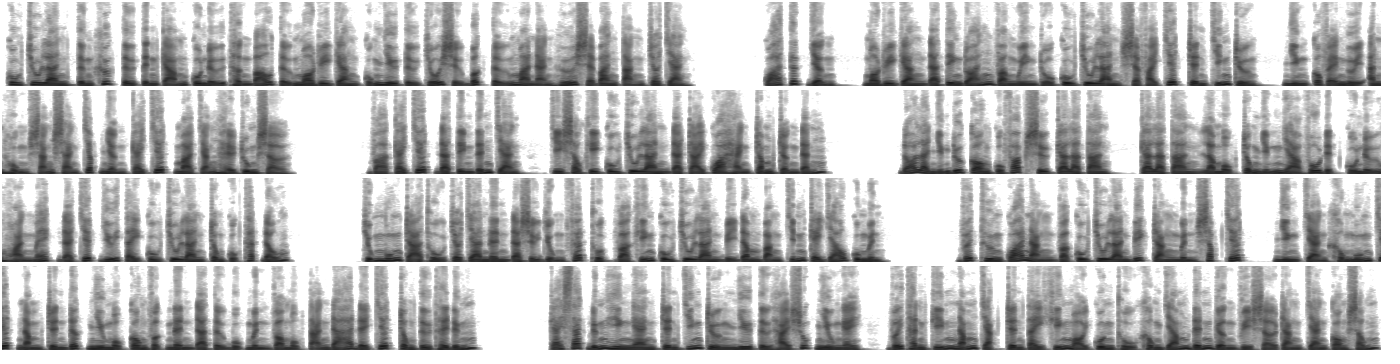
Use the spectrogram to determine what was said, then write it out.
Cuchulain từng khước từ tình cảm của nữ thần báo tử Morrigan cũng như từ chối sự bất tử mà nàng hứa sẽ ban tặng cho chàng. Quá tức giận, Morrigan đã tiên đoán và nguyền rủa Cuchulain sẽ phải chết trên chiến trường, nhưng có vẻ người anh hùng sẵn sàng chấp nhận cái chết mà chẳng hề run sợ. Và cái chết đã tìm đến chàng, chỉ sau khi Cuchulain đã trải qua hàng trăm trận đánh. Đó là những đứa con của Pháp sư Calatan, Calatan là một trong những nhà vô địch của nữ hoàng Met đã chết dưới tay Cuchulain trong cuộc thách đấu. Chúng muốn trả thù cho cha nên đã sử dụng phép thuật và khiến Cuchulain bị đâm bằng chính cây giáo của mình. Vết thương quá nặng và Cuchulain biết rằng mình sắp chết, nhưng chàng không muốn chết nằm trên đất như một con vật nên đã tự buộc mình vào một tảng đá để chết trong tư thế đứng. Cái xác đứng hiên ngang trên chiến trường như từ hải suốt nhiều ngày, với thanh kiếm nắm chặt trên tay khiến mọi quân thù không dám đến gần vì sợ rằng chàng còn sống.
